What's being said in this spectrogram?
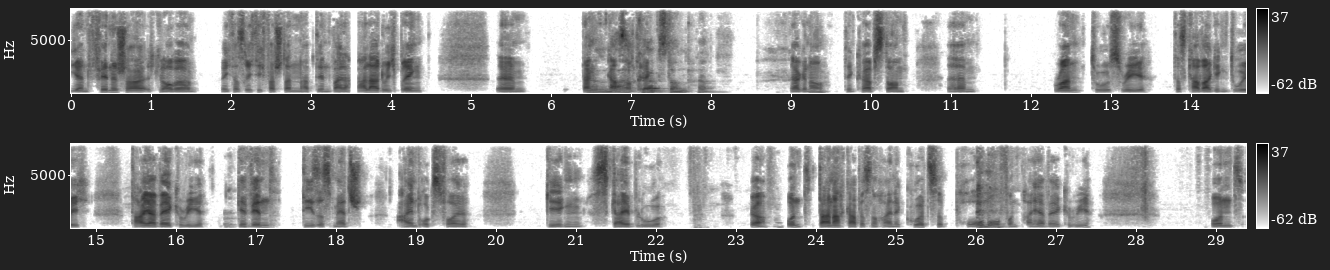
ihren Finisher, ich glaube, wenn ich das richtig verstanden habe, den Valhalla durchbringen. Ähm, dann also gab es noch direkt, Curbstomp, ja. ja. genau, den Curbstomp. Ähm, Run, 2, 3, das Cover ging durch. Taya Valkyrie gewinnt dieses Match eindrucksvoll gegen Sky Blue ja, und danach gab es noch eine kurze Promo von Taya Valkyrie. Und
